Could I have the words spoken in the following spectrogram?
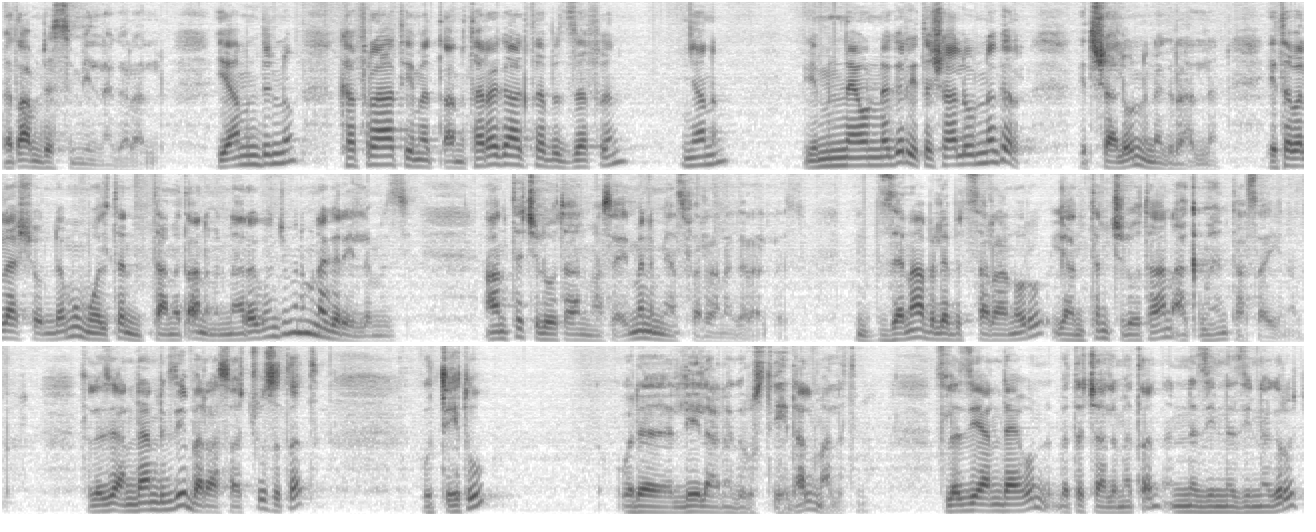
በጣም ደስ የሚል ነገር አለ። ያ ምንድን ነው? ከፍርሃት የመጣ ነው። ተረጋግተህ ብትዘፍን እኛንም የምናየውን ነገር የተሻለውን ነገር የተሻለውን እነግራለን፣ የተበላሸውን ደግሞ ሞልተን እንድታመጣ ነው የምናደርገው እንጂ ምንም ነገር የለም እዚህ። አንተ ችሎታህን ማሳየት ምን የሚያስፈራ ነገር አለ? ዘና ብለህ ብትሰራ ኖሮ ያንተን ችሎታህን አቅምህን ታሳይ ነበር። ስለዚህ አንዳንድ ጊዜ በራሳችሁ ስህተት ውጤቱ ወደ ሌላ ነገር ውስጥ ይሄዳል ማለት ነው። ስለዚህ ያ እንዳይሆን በተቻለ መጠን እነዚህ እነዚህ ነገሮች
